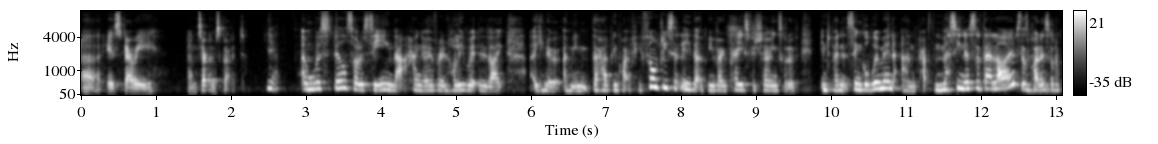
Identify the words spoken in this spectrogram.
uh, is very um, circumscribed Yeah. And we're still sort of seeing that hangover in Hollywood. Like, uh, you know, I mean, there have been quite a few films recently that have been very praised for showing sort of independent single women and perhaps the messiness of their lives. It's quite a sort of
